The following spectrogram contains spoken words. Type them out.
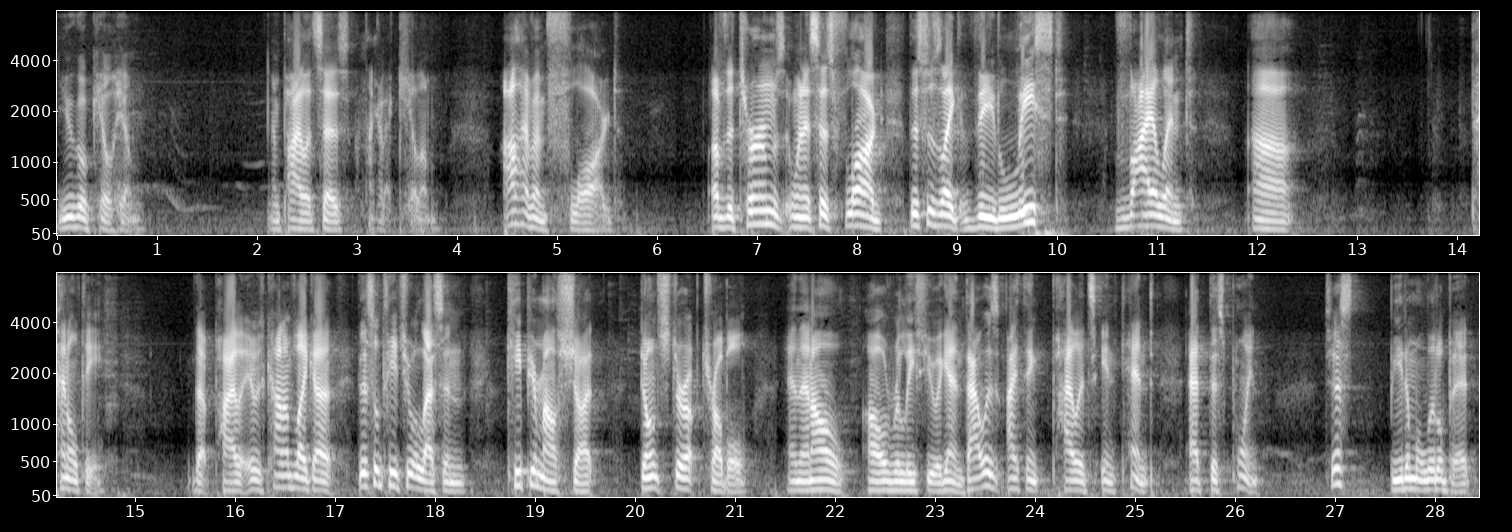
you go kill him. And Pilate says, I'm not going to kill him. I'll have him flogged. Of the terms, when it says flogged, this is like the least violent uh, penalty that Pilate. It was kind of like a this will teach you a lesson. Keep your mouth shut. Don't stir up trouble, and then I'll I'll release you again. That was, I think, Pilate's intent at this point. Just beat him a little bit,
